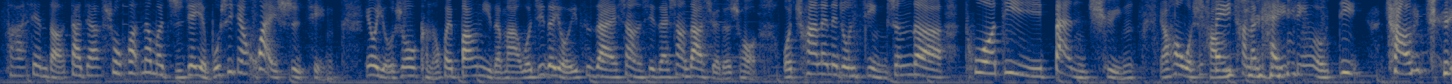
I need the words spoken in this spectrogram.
发现到大家说话那么直接，也不是一件坏事情，因为有时候可能会帮你的嘛。我记得有一次在上戏，在上大学的时候，我穿了那种紧身的拖地半裙，然后我是非常的开心，我第。长裙，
